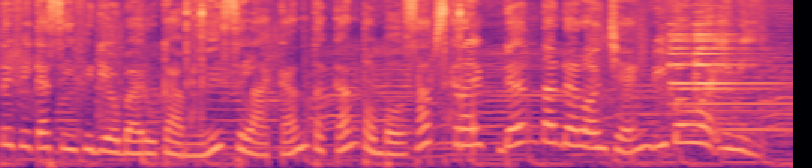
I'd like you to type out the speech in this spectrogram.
notifikasi video baru kami, silakan tekan tombol subscribe dan tanda lonceng di bawah ini.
